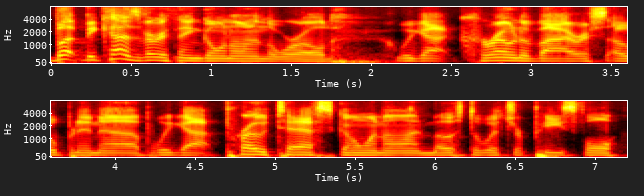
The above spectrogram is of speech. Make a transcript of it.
but because of everything going on in the world, we got coronavirus opening up. We got protests going on, most of which are peaceful.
